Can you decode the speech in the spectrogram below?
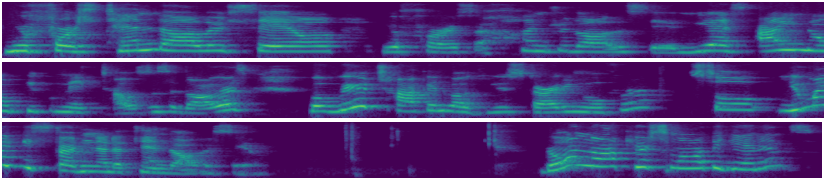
Your first $10 sale, your first $100 sale. Yes, I know people make thousands of dollars, but we're talking about you starting over. So you might be starting at a $10 sale. Don't knock your small beginnings.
